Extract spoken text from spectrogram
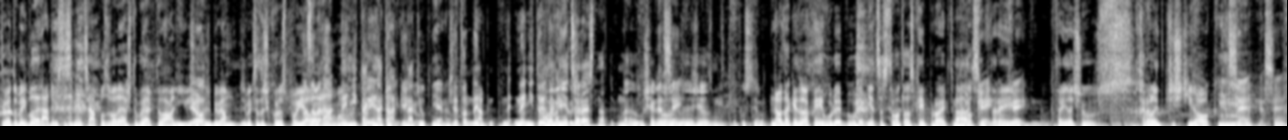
Tyhle, to bych byl rád, kdybyste se mě třeba pozvali, až to bude aktuální, víš, Jo. jako, že bych, vám, že bych se trošku To rozpovídal. znamená, o tom, není to Tak jen naťuk- tak, jako, naťukni jenom. že to ne, ne, není to jen ale tak, jako, něco že- rest na, na, už jako, Jasně. že jo, zmí, vypustil. No tak je to takový hudeb, hudebně cestovatelský projekt, Tak, vlastně, ok, který, ok. který začnu chrelit příští rok. Jasně, jasně.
